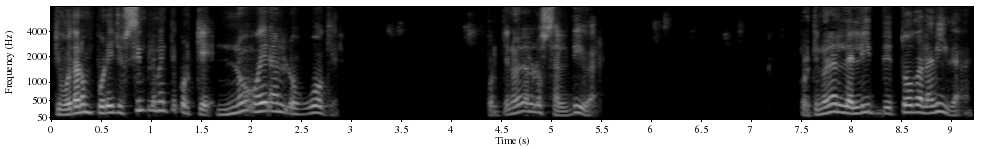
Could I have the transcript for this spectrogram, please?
que votaron por ellos simplemente porque no eran los Walker, porque no eran los Saldívar, porque no eran la élite de toda la vida,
